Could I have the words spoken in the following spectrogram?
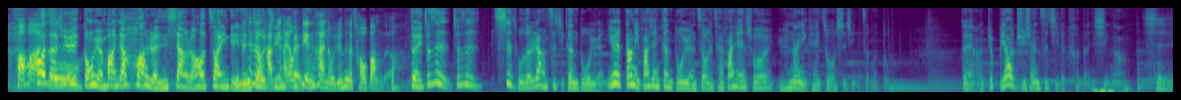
画画，或者去。公园帮人家画人像，然后赚一点你之前研究经的卡片还用费。电焊的，我觉得那个超棒的。对，就是就是试图的让自己更多元，因为当你发现更多元之后，你才发现说，原来你可以做的事情这么多。对啊，就不要局限自己的可能性啊。是，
